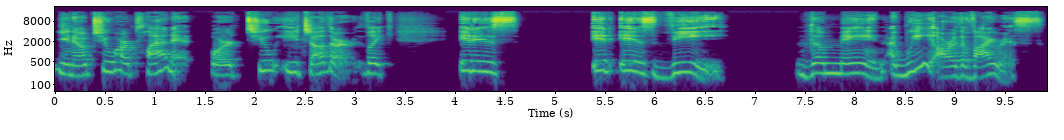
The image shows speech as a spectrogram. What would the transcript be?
you know, to our planet or to each other. Like it is, it is the, the main, we are the virus.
